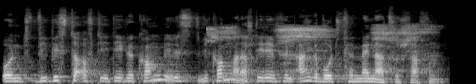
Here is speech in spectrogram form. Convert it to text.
Und wie bist du auf die Idee gekommen? Wie, bist, wie kommt man auf die Idee, ein Angebot für Männer zu schaffen?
